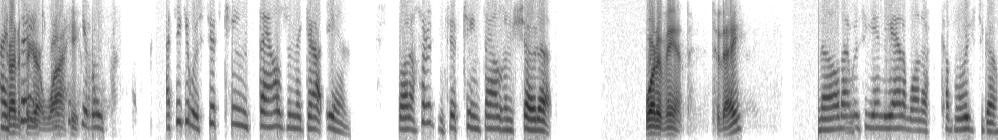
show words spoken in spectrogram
I'm I trying to figure out why I he think it was. I think it was fifteen thousand that got in, but one hundred and fifteen thousand showed up. what event? Today? No, that was the Indiana one a couple of weeks ago.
